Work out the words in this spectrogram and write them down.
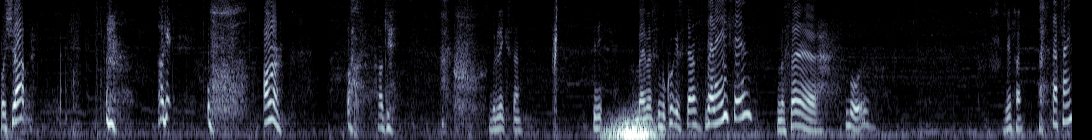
Push up. OK. Un. Oh, OK. Brûlé, Christian. Fini. Ben, merci beaucoup, Christian. De rien, Phil? Je me sens euh, beau. J'ai faim. T'as faim?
